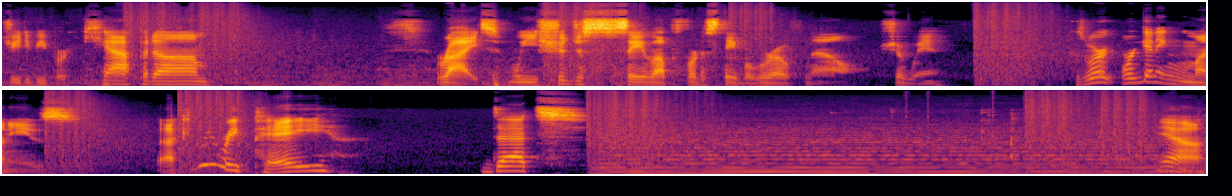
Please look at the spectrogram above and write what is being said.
GDP per capita. Right, we should just save up for the stable growth now, should we? Because we're, we're getting monies. Uh, can we repay debt? Yeah,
